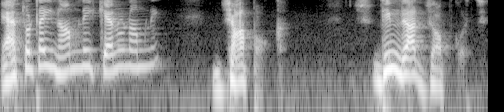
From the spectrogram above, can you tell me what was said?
এতটাই নাম নেই, কেন নাম নেই? জাপক। দিন রাত জপ করছে।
